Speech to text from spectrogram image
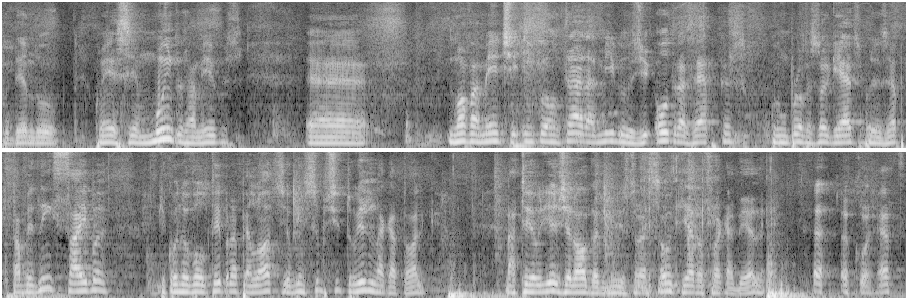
podendo conhecer muitos amigos, é, novamente encontrar amigos de outras épocas, como o professor Guedes, por exemplo, que talvez nem saiba que quando eu voltei para Pelotas, eu vim substituí-lo na Católica, na teoria geral da administração, que era a sua cadeira, correto,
